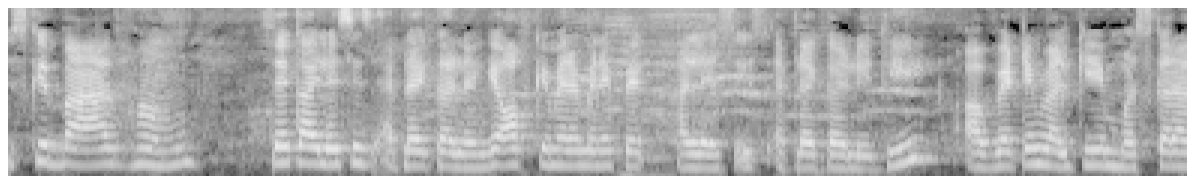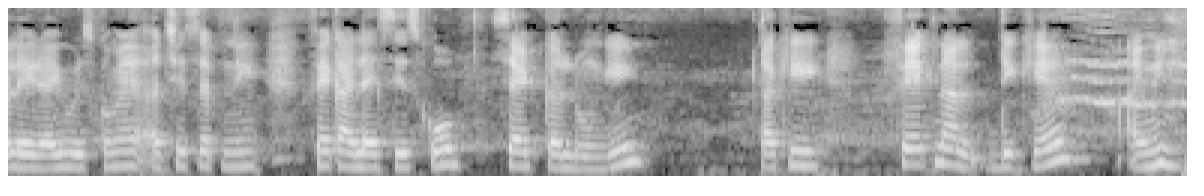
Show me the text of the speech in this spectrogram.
इसके बाद हम फेक आईलेसिस अप्लाई कर लेंगे। ऑफ़ कैमरा मैंने फेक आईलेसिस अप्लाई कर ली थी। अब वेट एंड वाइल्ड की मस्करा ले रही हूँ, इसको मैं अच्छे से अपनी फेक आईलेसिस को सेट कर लूँगी, ताकि फेक ना दिखे आई I मीन mean,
